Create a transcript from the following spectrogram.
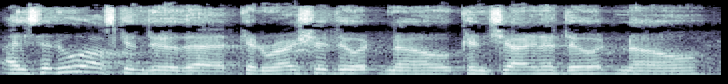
I said who else can do that? Can russia do it? No. Can china do it? No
